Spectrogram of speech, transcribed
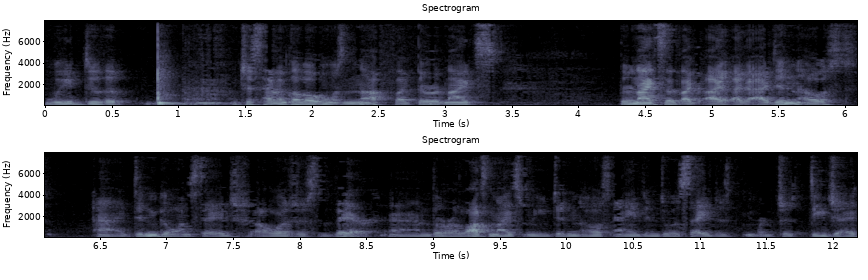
we do the just having a club open was enough. Like there were nights, there were nights that like I I, I didn't host and I didn't go on stage. I was just there, and there were lots of nights when you didn't host and you didn't do a stage, just just DJ.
